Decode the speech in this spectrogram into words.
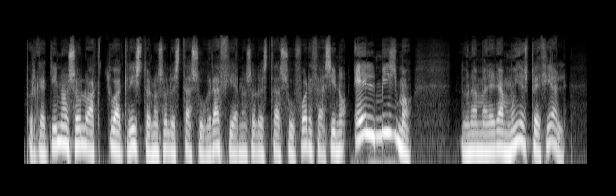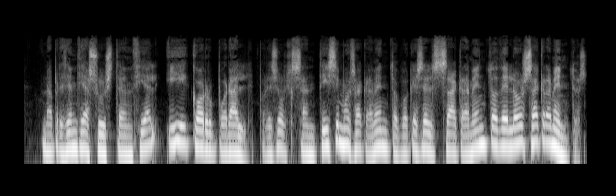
Porque aquí no solo actúa Cristo, no solo está su gracia, no solo está su fuerza, sino Él mismo, de una manera muy especial, una presencia sustancial y corporal. Por eso el Santísimo Sacramento, porque es el sacramento de los sacramentos.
